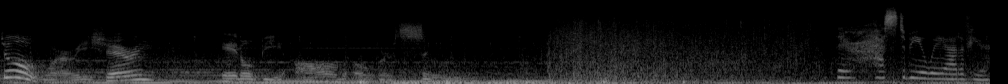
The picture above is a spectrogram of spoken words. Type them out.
Don't worry, Sherry. It'll be all over soon. There has to be a way out of here.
